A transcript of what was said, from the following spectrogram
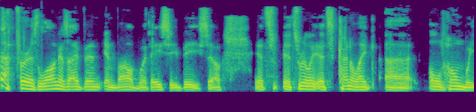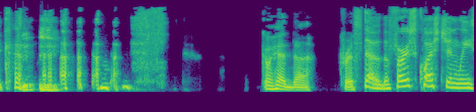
for as long as I've been involved with ACB. So it's it's really it's kind of like uh, old home week. Go ahead, uh, Chris. So the first question we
